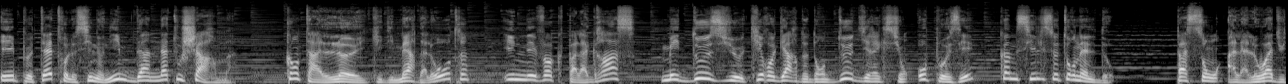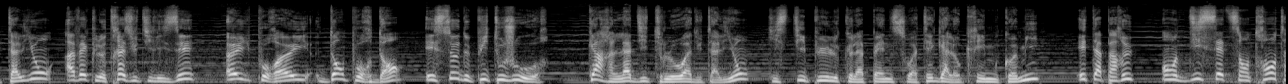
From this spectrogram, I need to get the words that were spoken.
et peut être le synonyme d'un atout-charme. Quant à l'œil qui dit merde à l'autre, il n'évoque pas la grâce, mais deux yeux qui regardent dans deux directions opposées comme s'ils se tournaient le dos. Passons à la loi du talion avec le très utilisé œil pour œil, dent pour dent, et ce depuis toujours, car la dite loi du talion, qui stipule que la peine soit égale au crime commis, est apparue en 1730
